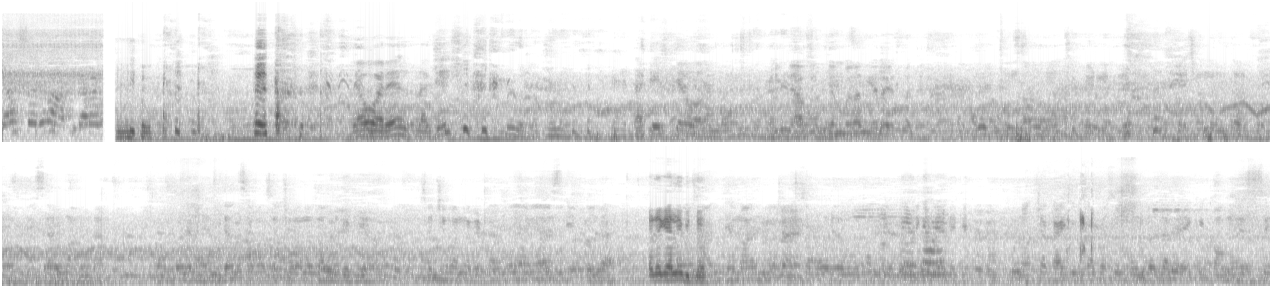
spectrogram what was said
या सर्व आमदारांना क्या हुआ रे राकेश? राकेश क्या हुआ? त्याच्यानंतर ते सर्व आमदार विधानसभा सचिवांना जाऊन भेटले सचिवांना भेटल्यानंतर आमदार कधी गेले भितर माध्यमांच्या समोर येऊन आपली प्रतिक्रिया दिली. मागच्या काही दिवसापासून बोललं जात आहे की काँग्रेसचे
